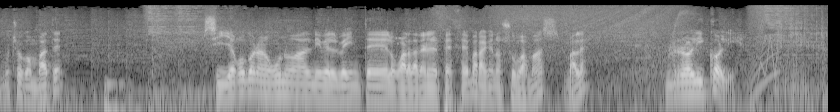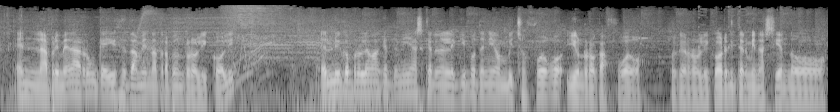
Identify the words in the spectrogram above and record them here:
Mucho combate. Si llego con alguno al nivel 20 lo guardaré en el PC para que no suba más, ¿vale? Rolicoli. En la primera run que hice también atrapé un Rolicoli. El único problema que tenía es que en el equipo tenía un bicho fuego y un rocafuego. Porque Rolicoli termina siendo...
